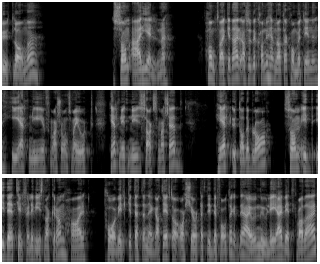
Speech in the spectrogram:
utlånet, som er gjeldende. Håndverket der altså Det kan jo hende at det har kommet inn en helt ny informasjon som er gjort Helt ny, ny sak som har skjedd, helt ut av det blå, som i, i, det tilfellet vi snakker om, har påvirket dette negativt og, og, kjørt dette i default. Det er jo umulig. Jeg vet ikke hva det er.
